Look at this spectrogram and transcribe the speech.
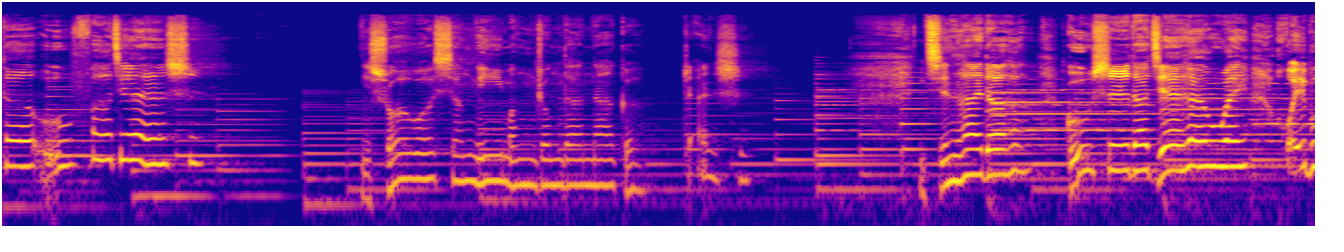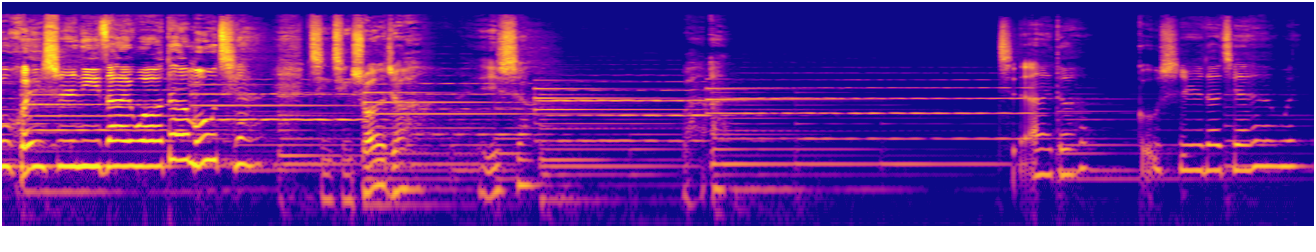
得无法解释。你说我像你梦中的那个战士，亲爱的，故事的结尾会不会是你在我的墓前轻轻说着一声晚安？亲爱的，故事的结尾。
